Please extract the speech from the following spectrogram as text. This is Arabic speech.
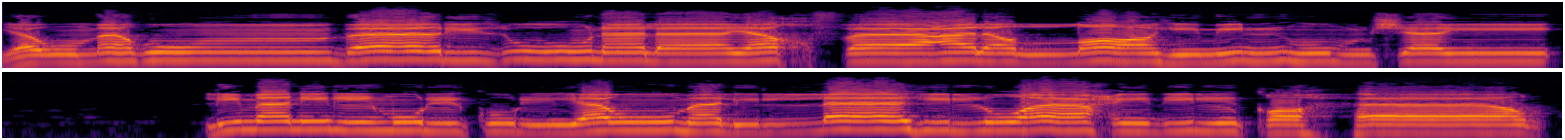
يَوْمَ هُم بَارِزُونَ لَا يَخْفَىٰ عَلَى اللَّهِ مِنْهُمْ شَيْءٌ ۚ لِّمَنِ الْمُلْكُ الْيَوْمَ ۖ لِلَّهِ الْوَاحِدِ الْقَهَّارِ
